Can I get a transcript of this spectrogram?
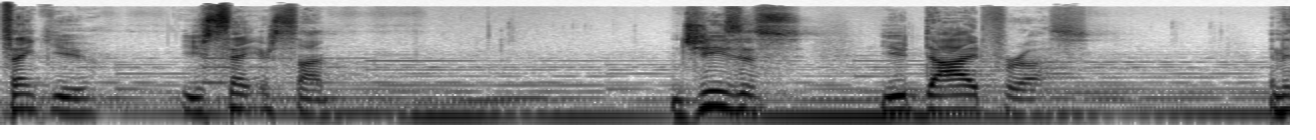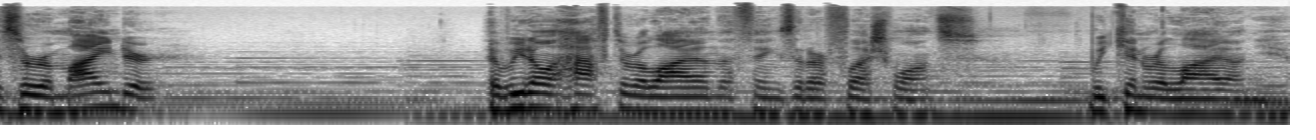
thank you. You sent your son. Jesus, you died for us. And it's a reminder that we don't have to rely on the things that our flesh wants. We can rely on you.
